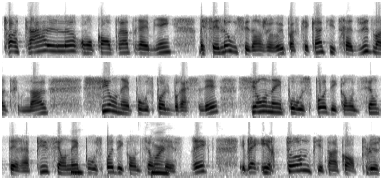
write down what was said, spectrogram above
totale, on comprend très bien. Mais c'est là où c'est dangereux, parce que quand il est traduit devant le tribunal, si on n'impose pas le bracelet, si on n'impose pas des conditions de thérapie, si on mm. n'impose pas des conditions très strictes, eh bien, il retourne puis il est encore plus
